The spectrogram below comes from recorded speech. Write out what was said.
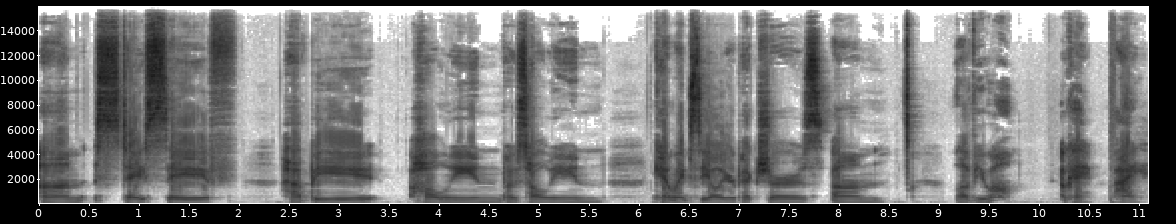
Um, stay safe. Happy Halloween, post Halloween. Can't wait to see all your pictures. Um, love you all. Okay, bye.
